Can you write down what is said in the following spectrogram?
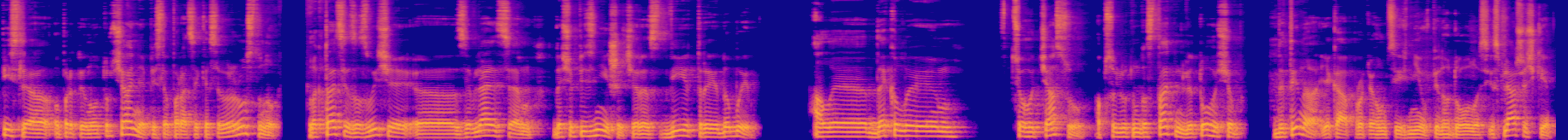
Після оперативного втручання, після операції кесаревого розтину, лактація зазвичай е, з'являється дещо пізніше, через 2-3 доби. Але деколи цього часу абсолютно достатньо для того, щоб дитина, яка протягом цих днів підготовилась із пляшечки,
